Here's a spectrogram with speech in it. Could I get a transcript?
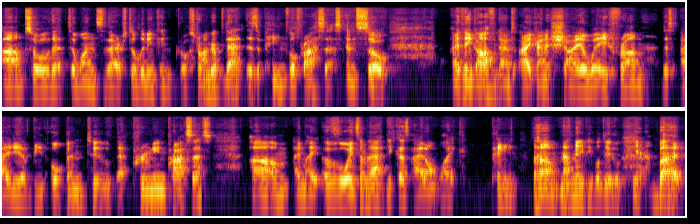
um, so that the ones that are still living can grow stronger. But that is a painful process. And so I think oftentimes I kind of shy away from this idea of being open to that pruning process. Um, I might avoid some of that because I don't like pain. Um, not many people do. Yeah. But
